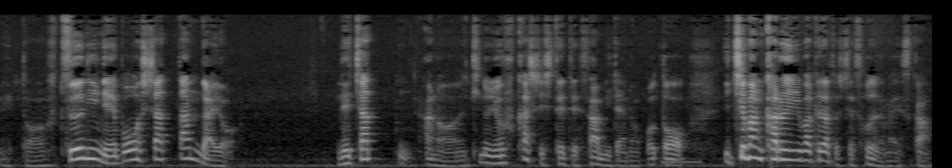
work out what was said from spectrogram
えっと、普通に寝坊しちゃったんだよ。寝ちゃっあの昨日夜更かししててさみたいなことを一番軽い言い訳だとしてそうじゃないですか。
